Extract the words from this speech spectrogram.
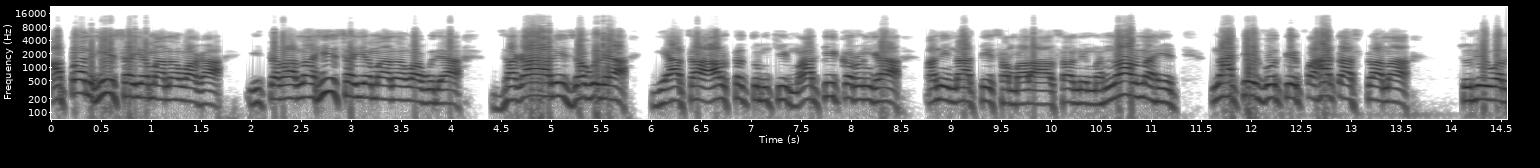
आपण ही संयमानं वागा. इतरांनाही संयमानं वागू द्या जगा आणि जगू द्या याचा अर्थ तुमची माती करून घ्या आणि नाते सांभाळा असं मी म्हणणार नाहीत. नाते गोते पाहत असताना चुलीवर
